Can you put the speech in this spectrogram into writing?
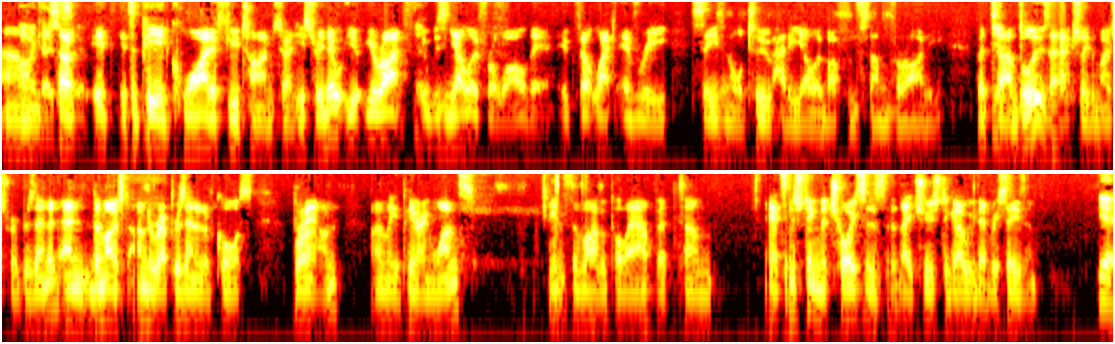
Um, Oh, okay, so so- it, it's appeared quite a few times throughout history. There, you, you're right; Yeah. it was yellow for a while there. It felt like every season or two had a yellow buff of some variety. But Yeah. uh, blue's actually the most represented, and the most underrepresented, of course, brown, only appearing once in Survivor Palau. But um, yeah, it's interesting the choices that they choose to go with every season. Yeah,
